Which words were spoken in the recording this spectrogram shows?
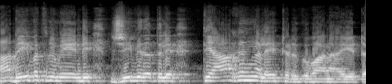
ആ ദൈവത്തിനു വേണ്ടി ജീവിതത്തിലെ ത്യാഗങ്ങൾ ഏറ്റെടുക്കുവാനായിട്ട്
